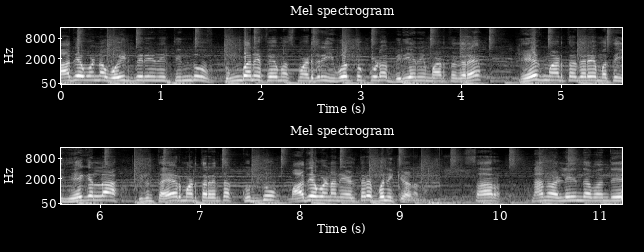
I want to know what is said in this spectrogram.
ಮಾದೇವಣ್ಣ ವೈಟ್ ಬಿರಿಯಾನಿ ತಿಂದು ತುಂಬಾನೇ ಫೇಮಸ್ ಮಾಡಿದ್ರೆ ಇವತ್ತು ಕೂಡ ಬಿರಿಯಾನಿ ಮಾಡ್ತಾ ಇದಾರೆ. ಹೇಗೆ ಮಾಡ್ತಾ ಇದಾರೆ ಮತ್ತೆ ಹೇಗೆಲ್ಲ ಇದನ್ನ ತಯಾರು ಮಾಡ್ತಾರೆ ಅಂತ ಖುದ್ದು ಮಾದೇವಣ್ಣನ ಹೇಳ್ತಾರೆ. ಬನ್ನಿ ಕೇಳೋಣ. ಸರ್ ನಾನು ಹಳ್ಳಿಯಿಂದ ಬಂದು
